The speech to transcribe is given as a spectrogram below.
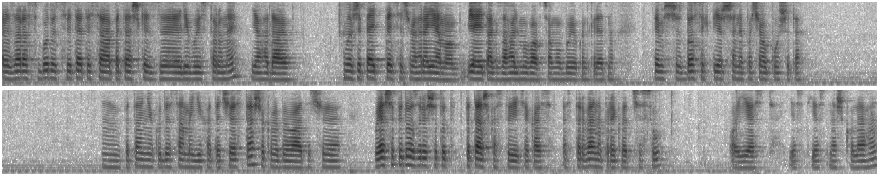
Е, Зараз будуть світитися ПТшки з лівої сторони, я гадаю. Ми вже 5 тисяч виграємо. Я і так загальмував в цьому бою конкретно. Тим, що до сих пір ще не почав пушити. Питання, куди саме їхати? Чи СТ-шок вибивати, чи. Бо я ще підозрюю, що тут ПТшка стоїть якась. СТРВ, наприклад, чи СУ. О, єсть. Єсть, єсть наш колега.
